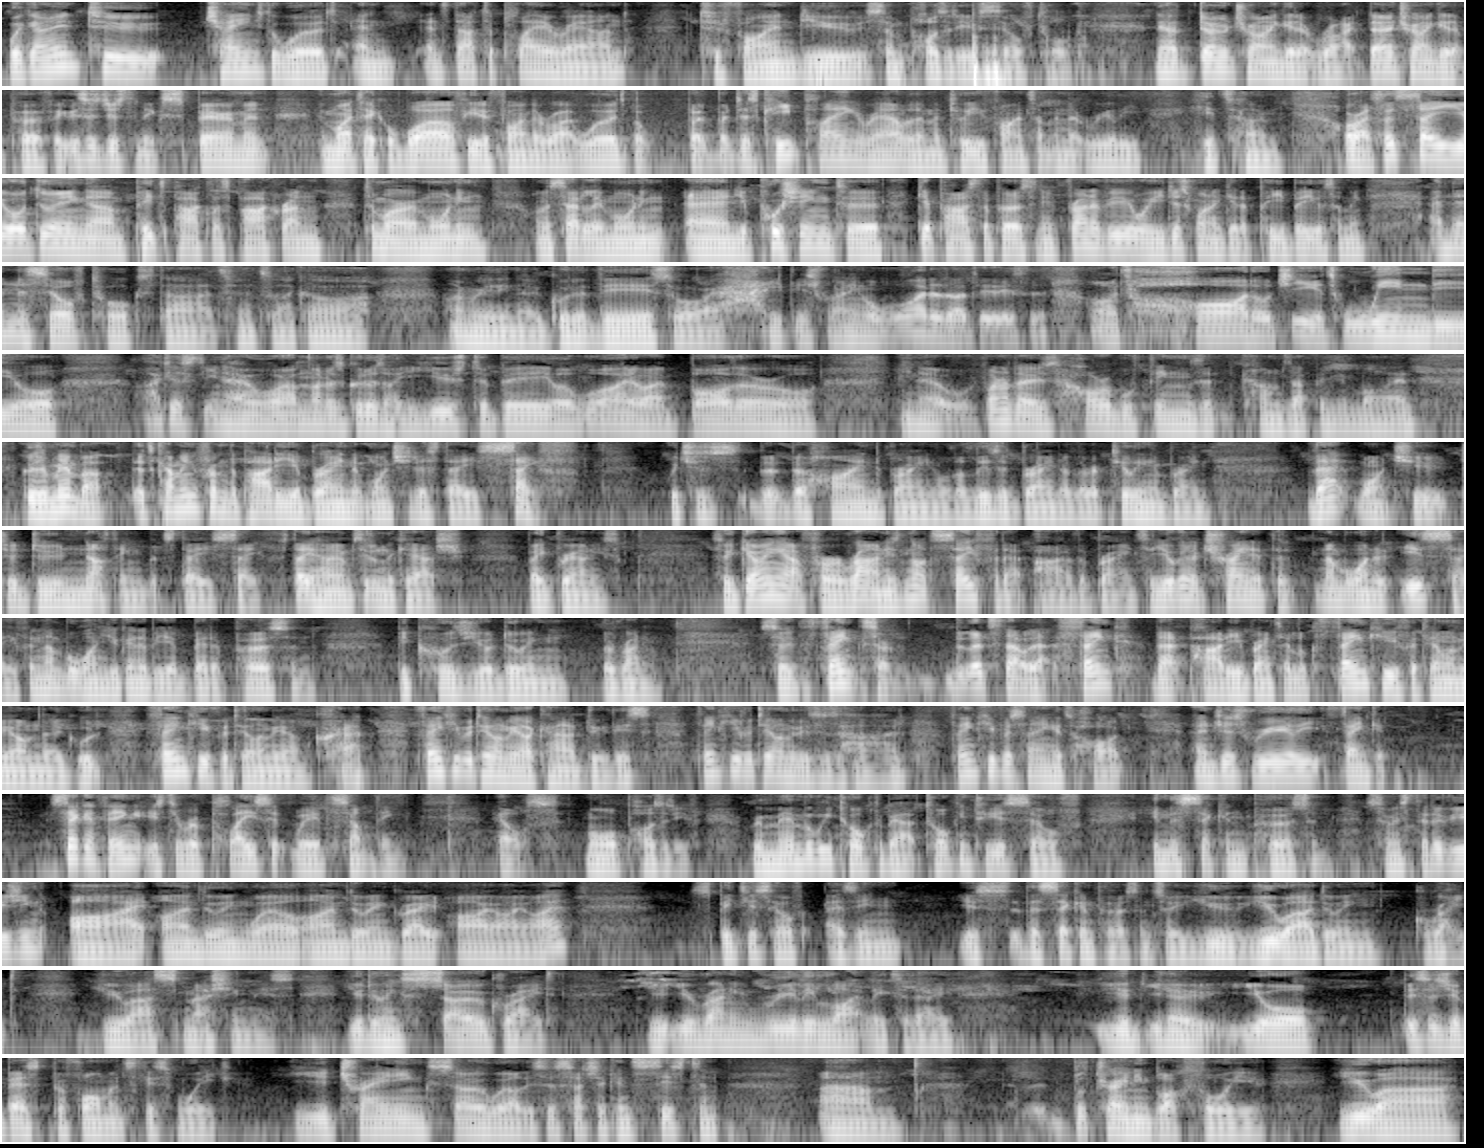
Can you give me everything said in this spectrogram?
we're going to change the words and, and start to play around to find you some positive self talk. Now, don't try and get it right. Don't try and get it perfect. This is just an experiment. It might take a while for you to find the right words, but but but just keep playing around with them until you find something that really hits home. All right, so let's say you're doing um, Pete's Parkless Park Run tomorrow morning on a Saturday morning, and you're pushing to get past the person in front of you, or you just want to get a PB or something, and then the self talk starts, and it's like, oh I'm really no good at this, or I hate this running, or why did I do this? Oh, it's hot, or gee, it's windy, or I just, you know, what, I'm not as good as I used to be, or why do I bother, or, you know, one of those horrible things that comes up in your mind. Because remember, it's coming from the part of your brain that wants you to stay safe, which is the, the hind brain, or the lizard brain, or the reptilian brain. That wants you to do nothing but stay safe. Stay home, sit on the couch, bake brownies. So going out for a run is not safe for that part of the brain. So you're going to train it that number one, it is safe, and number one, you're going to be a better person because you're doing the running. So thanks. So let's start with that. Thank that part of your brain. Say, look, thank you for telling me I'm no good. Thank you for telling me I'm crap. Thank you for telling me I can't do this. Thank you for telling me this is hard. Thank you for saying it's hot. And just really thank it. Second thing is to replace it with something else, more positive. Remember, we talked about talking to yourself in the second person. So instead of using I, I'm doing well, I'm doing great, I, I, I, speak to yourself as in the second person. So you, you are doing great. You are smashing this. You're doing so great. You, are running really lightly today. You, you know, you're, this is your best performance this week. You're training so well. This is such a consistent um, training block for you. You are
